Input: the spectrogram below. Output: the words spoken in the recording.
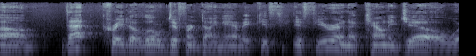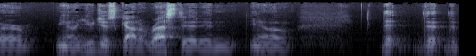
um, that created a little different dynamic. If if you're in a county jail where you know you just got arrested and you know the the the,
